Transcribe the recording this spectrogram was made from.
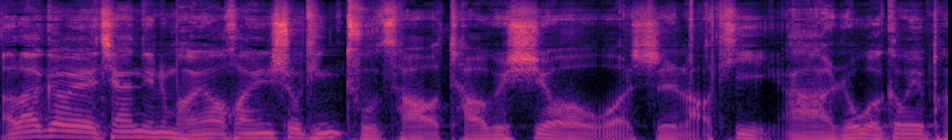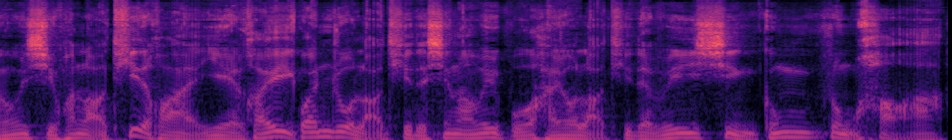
好了，各位亲爱的听众朋友，欢迎收听吐槽 Talk Show，我是老 T 啊。如果各位朋友喜欢老 T 的话，也可以关注老 T 的新浪微博，还有老 T 的微信公众号啊。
